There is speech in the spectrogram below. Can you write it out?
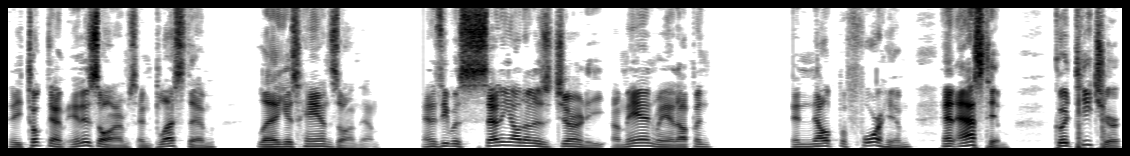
And he took them in his arms and blessed them, laying his hands on them. And as he was setting out on his journey, a man ran up and, and knelt before him and asked him, Good teacher,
